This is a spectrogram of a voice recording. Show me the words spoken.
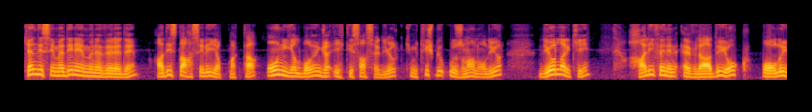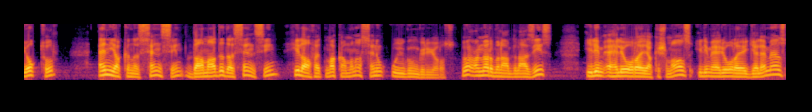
Kendisi Medine-i Münevvere'de hadis tahsili yapmakta 10 yıl boyunca ihtisas ediyor ki müthiş bir uzman oluyor. Diyorlar ki halifenin evladı yok, oğlu yoktur. En yakını sensin, damadı da sensin. Hilafet makamına seni uygun görüyoruz. Ve Ömer bin Abdülaziz ilim ehli oraya yakışmaz, ilim ehli oraya gelemez,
